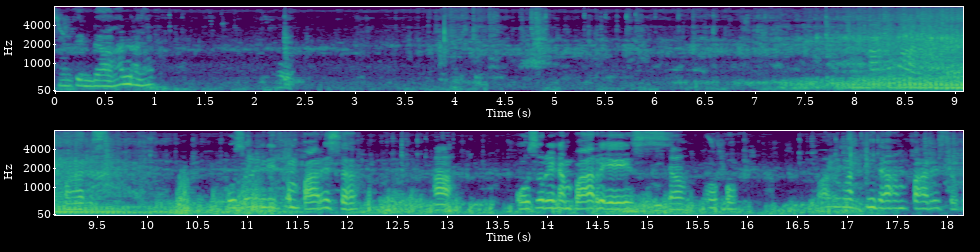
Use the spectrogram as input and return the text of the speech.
Ditong tindahan, ano? Oh. Pares. Uso rin dito ang pares, ha? Ah, Uso rin ang pares. dito. Oo. Parang nga tindahan pares, oh.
